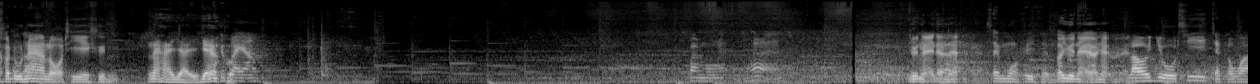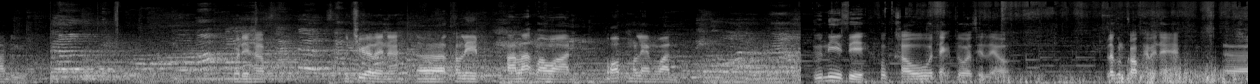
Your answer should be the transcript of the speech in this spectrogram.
เขาดูหน้าหล่อเท่ขึ้น หน้าใหญ่แก้วจะไปยังปันโมงแล้วเท่าไหร่นะอยู่ไหนนั่นเนี่ยใส่หมวกสิใส่หมกเราอยู่ไหนแล้วเนี่ย เราอยู่ที่จักรวาลอื่นสวัสดีครับคุณชื่ออะไรนะ เอ่อทะเลพาระปาวานป๊อปแมลงวัน ดูนี่สิ พวกเขาแต่งตัวเสร็จแล้ว แล้วคุณก๊อฟหายไปไหนอะเอ่อ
